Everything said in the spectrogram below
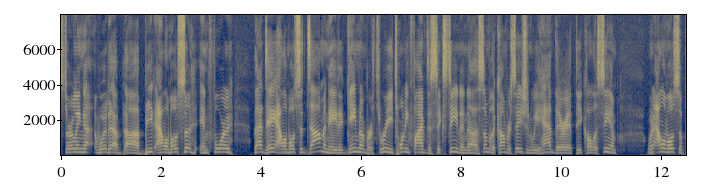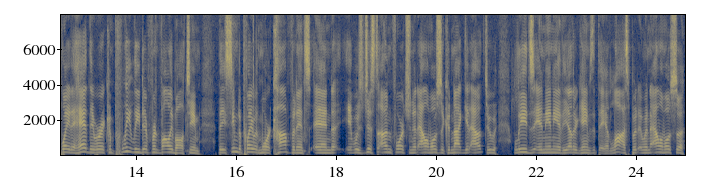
Sterling would uh, uh, beat Alamosa in four that day. Alamosa dominated game number three, 25 to 16. And uh, some of the conversation we had there at the Coliseum when Alamosa played ahead, they were a completely different volleyball team. They seemed to play with more confidence, and it was just unfortunate. Alamosa could not get out to leads in any of the other games that they had lost. But when Alamosa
